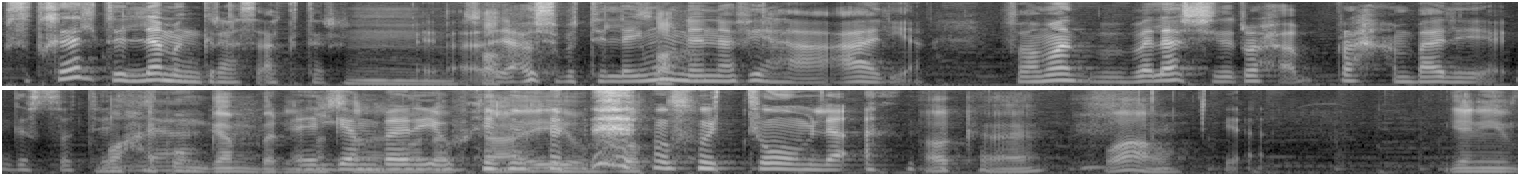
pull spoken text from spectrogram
بس تخيلت ال lemongrass آه، صح. عشبة الليمون صح. لأنها فيها عالية. فما بلاش يروح راح عن بالي قصة ما حيكون جمبري مثلاً الجمبري والثوم لا. okay. wow. يعني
